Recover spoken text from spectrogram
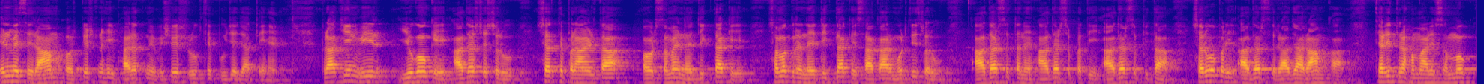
इनमें से राम और कृष्ण ही भारत में विशेष रूप से पूजे जाते हैं। प्राचीन वीर युगों के आदर्श स्वरूप, सत्यपरायणता और समय नैतिकता के, समग्र नैतिकता के साकार मूर्ति स्वरूप, आदर्श तनय, आदर्श पति, आदर्श पिता, सर्वोपरि आदर्श राजा राम का चरित्र हमारे सम्मुख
